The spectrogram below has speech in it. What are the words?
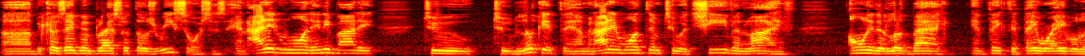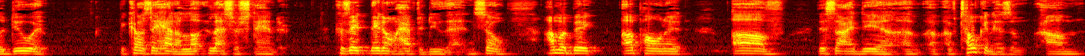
uh, because they've been blessed with those resources. And I didn't want anybody to to look at them, and I didn't want them to achieve in life only to look back and think that they were able to do it because they had a lo- lesser standard because they, they don't have to do that. And so I'm a big opponent of this idea of, of, of tokenism. Um,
